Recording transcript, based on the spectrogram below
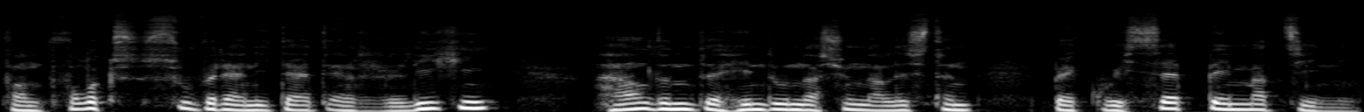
van volkssoevereiniteit en religie haalden de Hindoe-nationalisten bij Giuseppe Mazzini,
